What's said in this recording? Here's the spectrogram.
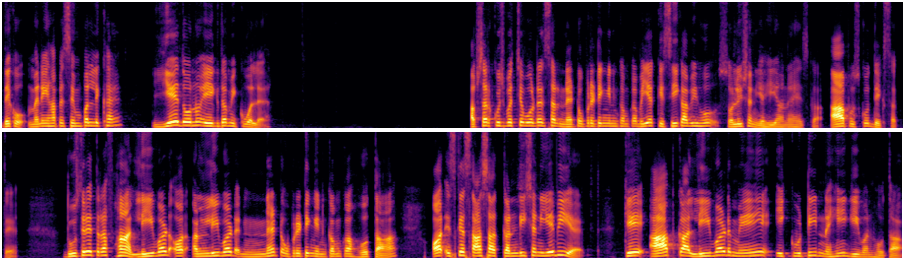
देखो, मैंने यहाँ पे सिंपल लिखा है, ये दोनों एकदम इक्वल है। अब सर, कुछ बच्चे बोल रहे हैं, सर, नेट ऑपरेटिंग इनकम का भैया किसी का भी हो, सॉल्यूशन यही आना है इसका, आप उसको देख सकते हैं। दूसरे तरफ़ हाँ लीवर्ड और अनलीवर्ड नेट ऑपरेटिंग इनकम का होता और इसके साथ साथ कंडीशन ये भी है कि आपका लीवर्ड में इक्विटी नहीं गिवन होता।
